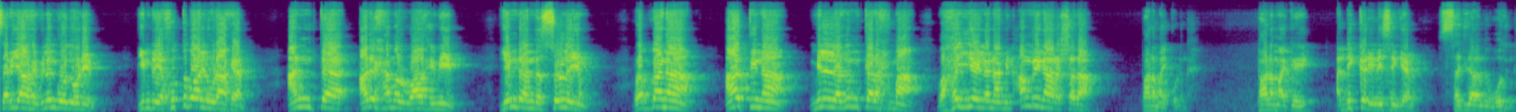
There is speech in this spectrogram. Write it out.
சரியாக விளங்குவதோடு இன்றைய ஹுத்துபாவினூடாக அந்த அர்ஹமர் ராஹிமீன் என்ற அந்த சொல்லையும் ரப்பனா ஆத்தினா மில்லதுன் கரஹ்மா வஹையலனா மின் அம்ரினா ரஷதா பாடமாய் கொள்ளுங்க. பாடமாக்கி அடிக்கடி என்ன செய்யுங்க? சஜிதா வந்து ஓதுங்க.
